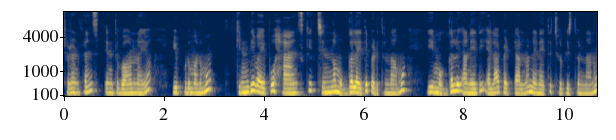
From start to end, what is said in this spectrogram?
చూడండి ఫ్రెండ్స్ ఎంత బాగున్నాయో. ఇప్పుడు మనము కింది వైపు హ్యాండ్స్కి చిన్న ముగ్గలు అయితే పెడుతున్నాము. ఈ ముగ్గలు అనేది ఎలా పెట్టాలనో నేనైతే చూపిస్తున్నాను.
